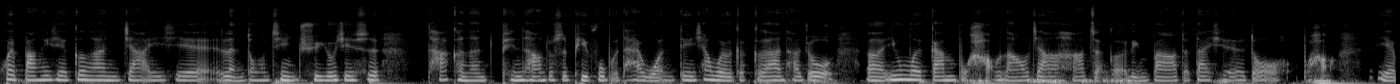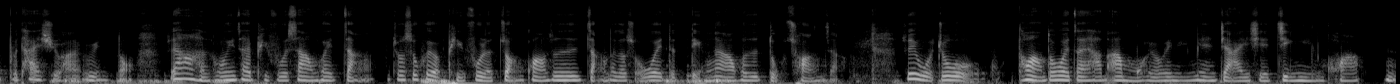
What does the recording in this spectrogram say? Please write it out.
会帮一些个案加一些冷冻进去，尤其是。他可能平常就是皮肤不太稳定，像我有一个个案，他就呃因为肝不好，然后加上他整个淋巴的代谢都不好，也不太喜欢运动，所以他很容易在皮肤上会长，就是会有皮肤的状况，就是长那个所谓的点啊，或是堵疮这样，所以我就通常都会在他的按摩油里面加一些金银花。嗯，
